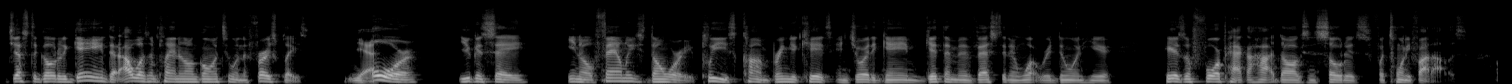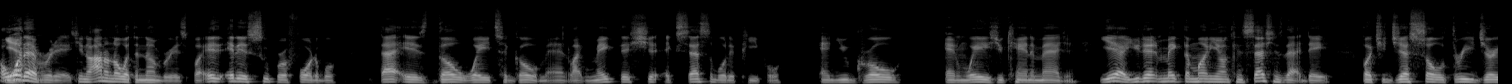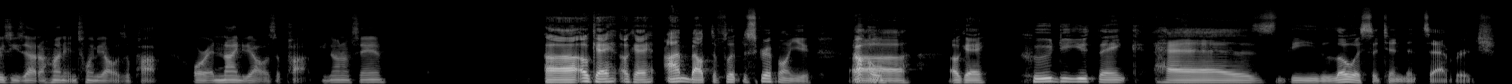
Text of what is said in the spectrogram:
just to go to the game that I wasn't planning on going to in the first place. Yeah. Or you can say, you know, families, don't worry. Please come, bring your kids, enjoy the game, get them invested in what we're doing here. Here's a four pack of hot dogs and sodas for $25 or yeah. whatever it is. You know, I don't know what the number is, but it, it is super affordable. That is the way to go, man. Like, make this shit accessible to people and you grow in ways you can't imagine. Yeah, you didn't make the money on concessions that day, but you just sold three jerseys at $120 a pop or at $90 a pop. You know what I'm saying? Uh, okay, okay. I'm about to flip the script on you. Uh, okay. Who do you think has the lowest attendance average?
